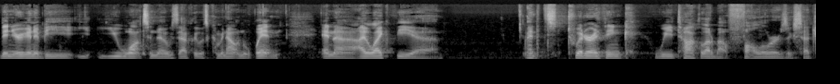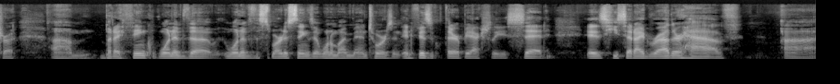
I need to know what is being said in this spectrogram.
then you're going to be you want to know exactly what's coming out and when. And uh, I like the uh, Twitter. I think we talk a lot about followers, etc. Um, but I think one of the one of the smartest things that one of my mentors in, in physical therapy actually said is he said I'd rather have uh,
